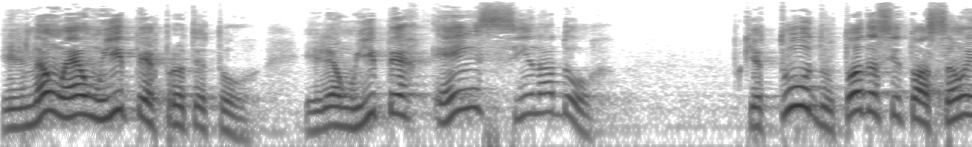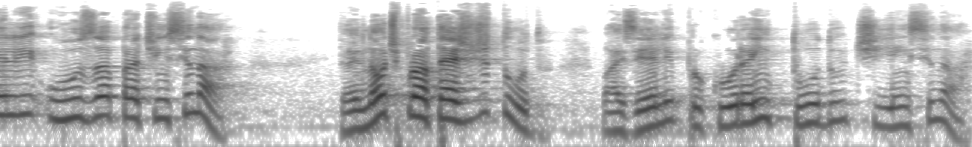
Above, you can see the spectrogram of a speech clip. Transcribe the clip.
Ele não é um hiperprotetor. Ele é um hiper ensinador. Porque tudo, toda situação, ele usa para te ensinar. Então, ele não te protege de tudo, mas ele procura em tudo te ensinar.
